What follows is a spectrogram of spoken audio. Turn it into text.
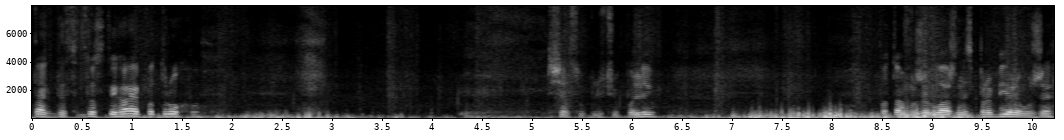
Так, дос- достигає потроху. Сейчас включу полив. Бо там уже влажність пробіра вже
